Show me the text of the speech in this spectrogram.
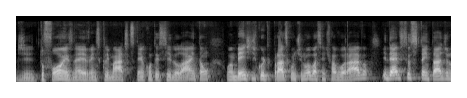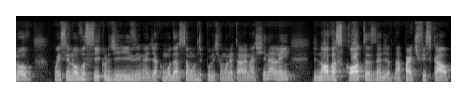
de tufões, né, eventos climáticos que têm acontecido lá. Então, o ambiente de curto prazo continua bastante favorável e deve se sustentar de novo com esse novo ciclo de easing, né, de acomodação de política monetária na China, além de novas cotas né, de, na parte fiscal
